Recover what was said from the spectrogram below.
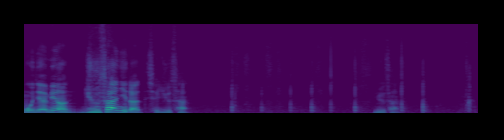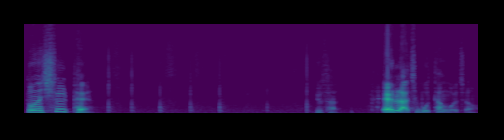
뭐냐면 유산이라는 뜻이에요. 유산. 유산. 또는 실패. 유산. 애를 낳지 못한 거죠.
